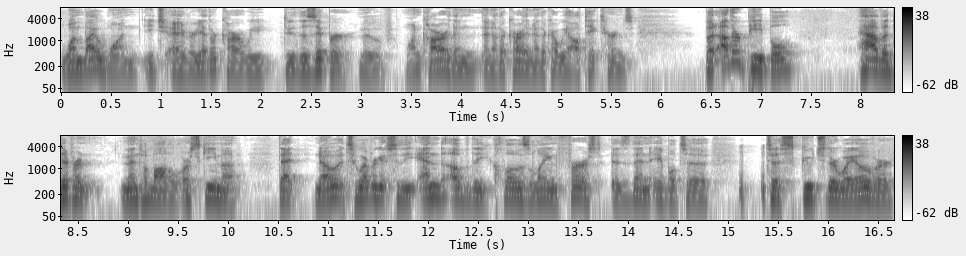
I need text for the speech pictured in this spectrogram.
one by one, each every other car, we do the zipper move. One car, then another car, then another car. We all take turns. But other people have a different mental model or schema that no, it's whoever gets to the end of the closed lane first is then able to to scooch their way over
